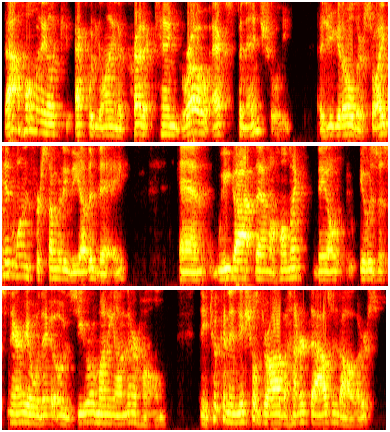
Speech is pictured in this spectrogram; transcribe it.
that home equity line of credit can grow exponentially as you get older. So I did one for somebody the other day and we got them a home. They it was a scenario where they owed zero money on their home. They took an initial draw of hundred thousand dollars.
